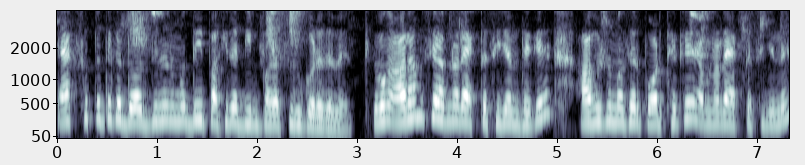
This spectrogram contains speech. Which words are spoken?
এক সপ্তাহ থেকে দশ দিনের মধ্যেই পাখিরা ডিম পাড়া শুরু করে দেবে। এবং আরামসে আপনারা একটা সিজন থেকে আগস্ট মাসের পর থেকে আপনারা একটা সিজনে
